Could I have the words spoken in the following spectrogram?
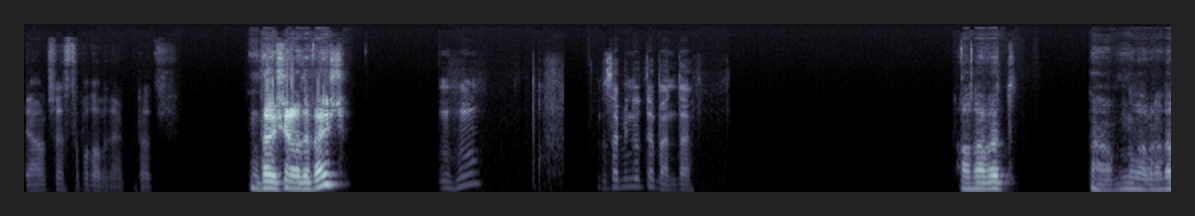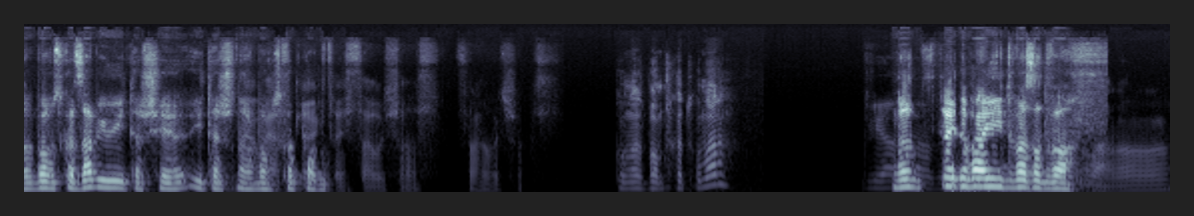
Ja mam często podobnie akurat. Dałeś radę wejść? Mhm. Za minutę będę. O, nawet... A, no dobra, no bombskład zabił i też się, i też bombskład miałem padł. to jest cały czas. Cały czas. U nas bombskład umarł? No, tradowali 2 za 2. Dwa, no.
